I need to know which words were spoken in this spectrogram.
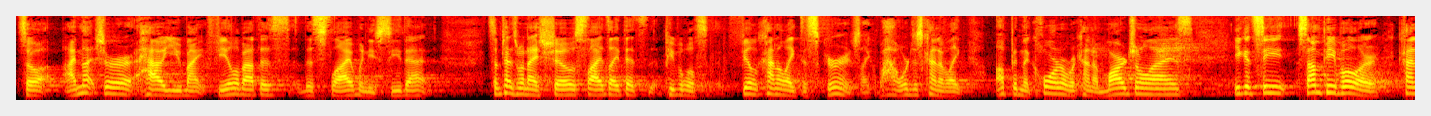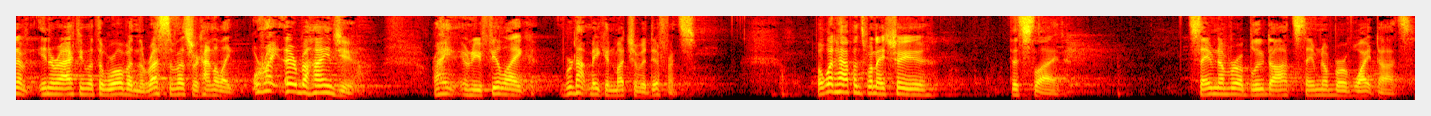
So I'm not sure how you might feel about this, this slide when you see that. Sometimes when I show slides like this, people will feel kind of like discouraged, like, wow, we're just kind of like up in the corner, we're kind of marginalized. You can see some people are kind of interacting with the world, but the rest of us are kind of like, we're right there behind you, right? And you feel like we're not making much of a difference. But what happens when I show you this slide? Same number of blue dots, same number of white dots.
